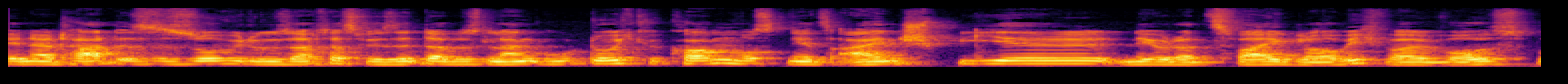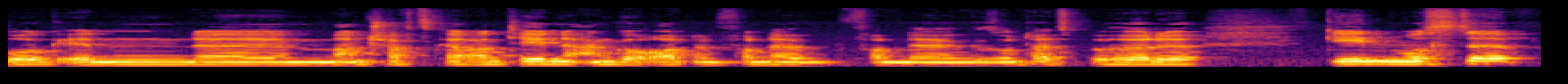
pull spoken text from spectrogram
in der Tat ist es so, wie du gesagt hast, wir sind da bislang gut durchgekommen, mussten jetzt ein Spiel, nee, oder zwei, glaube ich, weil Wolfsburg in äh, Mannschaftsquarantäne angeordnet von der, von der Gesundheitsbehörde gehen musste.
